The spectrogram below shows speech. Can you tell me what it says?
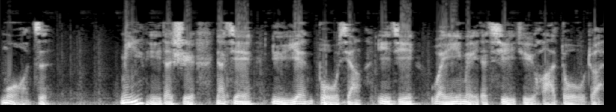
墨字，迷离的是那些语言不详以及唯美的戏剧化杜撰。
